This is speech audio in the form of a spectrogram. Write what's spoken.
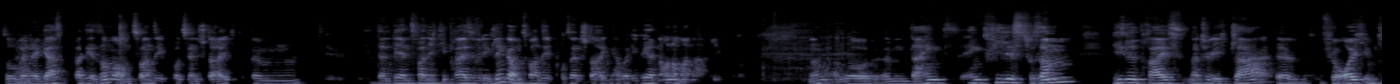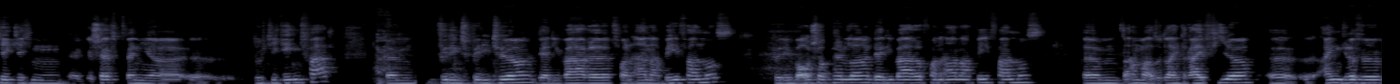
So, wenn der Gaspreis jetzt nochmal um 20 Prozent steigt, ähm, dann werden zwar nicht die Preise für die Klinker um 20 Prozent steigen, aber die werden auch nochmal nachlegen. Ne? Also ähm, da hängt, hängt vieles zusammen. Dieselpreis natürlich klar äh, für euch im täglichen äh, Geschäft, wenn ihr äh, durch die Gegend fahrt. Ähm, für den Spediteur, der die Ware von A nach B fahren muss. Für den Baustoffhändler, der die Ware von A nach B fahren muss. Ähm, da haben wir also gleich drei, vier äh, Eingriffe,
